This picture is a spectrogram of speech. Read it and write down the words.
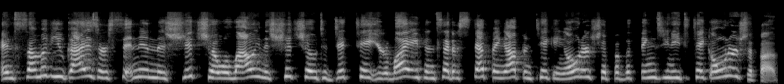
and some of you guys are sitting in this shit show, allowing the shit show to dictate your life instead of stepping up and taking ownership of the things you need to take ownership of.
